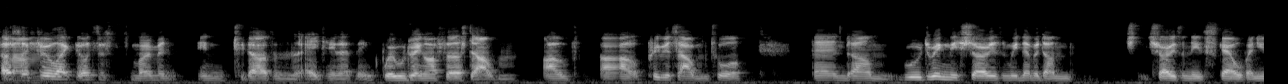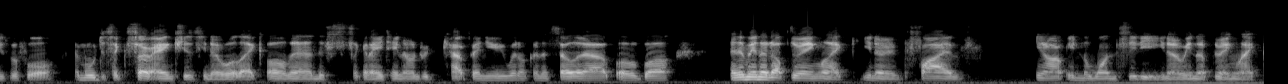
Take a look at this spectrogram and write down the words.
I also um, feel like there was this moment in 2018, I think, where we were doing our first album, our, our previous album tour, and um, we were doing these shows, and we'd never done shows in these scale venues before, and we were just like so anxious, you know, we're like, oh man, this is like an 1800 cap venue, we're not going to sell it out, blah blah blah, and then we ended up doing like you know five you know, in the one city, you know, we ended up doing like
